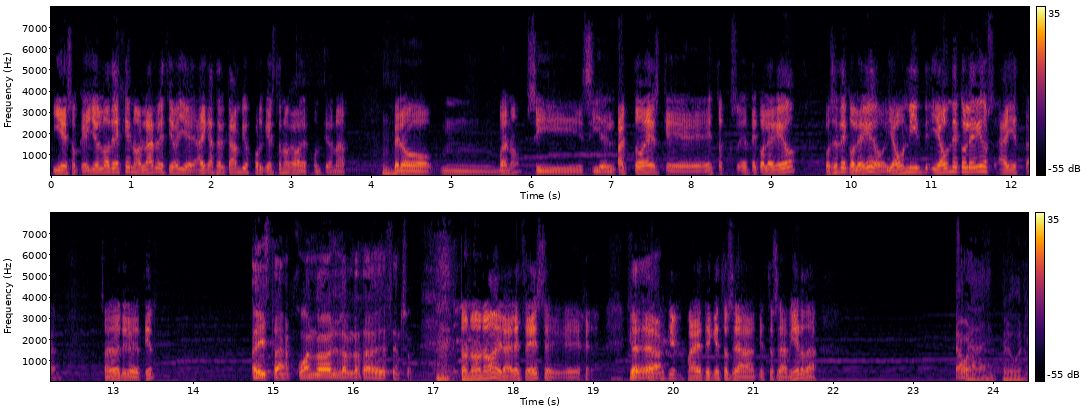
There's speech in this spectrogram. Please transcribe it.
Y eso, que ellos lo dejen, hablar y decir, oye, hay que hacer cambios porque esto no acaba de funcionar. Pero, mm, bueno, si, si el pacto es que esto es de colegueo, pues es de colegueo. Y aún, y aún de colegueos, ahí están. ¿Sabes lo que te quiero decir? Ahí está, jugando en la plaza de descenso. No, no, no, era el LCS. Que, que Ya, ya. parece, que, parece que esto sea que esto sea mierda. Ya, bueno. Ay, pero bueno.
